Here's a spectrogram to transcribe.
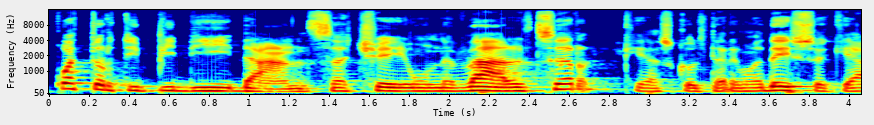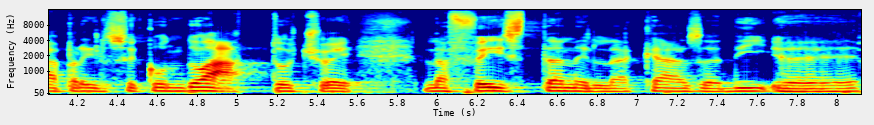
quattro tipi di danza. C'è un valzer che ascolteremo adesso e che apre il secondo atto, cioè la festa nella casa di eh,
